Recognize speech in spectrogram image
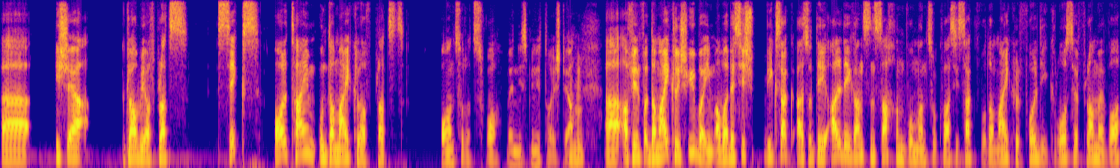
Äh, ist er, glaube ich, auf Platz 6 all time und der Michael auf Platz 1 oder 2, wenn ich es mir nicht täuscht. Ja. Mhm. Äh, auf jeden Fall, der Michael ist über ihm, aber das ist, wie gesagt, also die, all die ganzen Sachen, wo man so quasi sagt, wo der Michael voll die große Flamme war,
